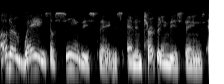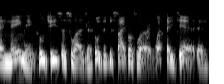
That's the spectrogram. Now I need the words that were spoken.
other ways of seeing these things and interpreting these things and naming who Jesus was and who the disciples were and what they did and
